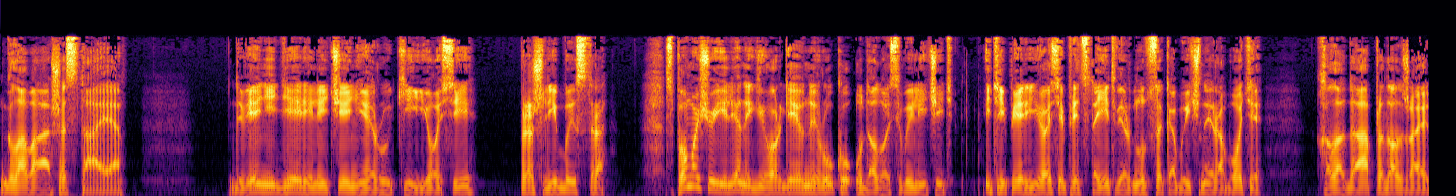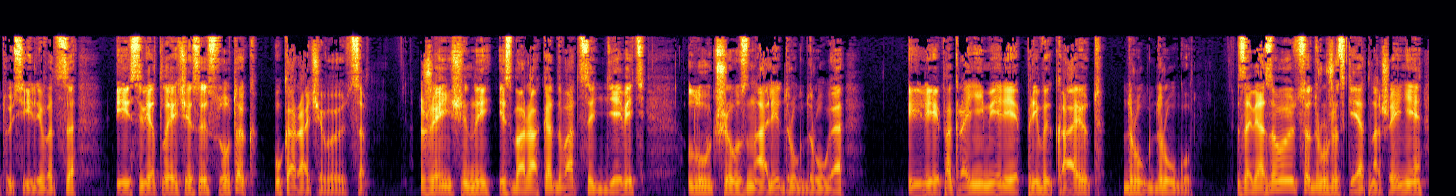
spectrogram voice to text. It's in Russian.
Глава шестая. Две недели лечения руки Йоси прошли быстро. С помощью Елены Георгиевны руку удалось вылечить, и теперь Йоси предстоит вернуться к обычной работе. Холода продолжают усиливаться, и светлые часы суток укорачиваются. Женщины из барака 29 лучше узнали друг друга – или, по крайней мере, привыкают друг к другу. Завязываются дружеские отношения,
